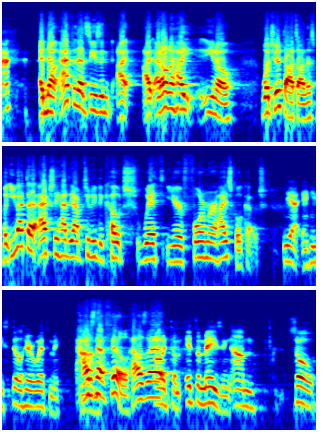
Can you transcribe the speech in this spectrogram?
and now after that season, I, I I don't know how you know what's your thoughts on this, but you got to actually have the opportunity to coach with your former high school coach. Yeah, and he's still here with me. How does um, that feel? How's that? Oh, it's it's amazing. Um, so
